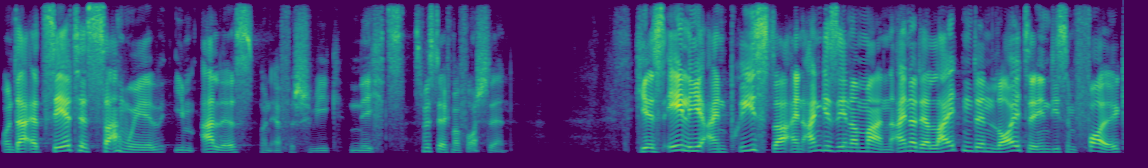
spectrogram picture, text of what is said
Und da erzählte Samuel ihm alles und er verschwieg nichts. Das müsst ihr euch mal vorstellen. Hier ist Eli, ein Priester, ein angesehener Mann, einer der leitenden Leute in diesem Volk,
